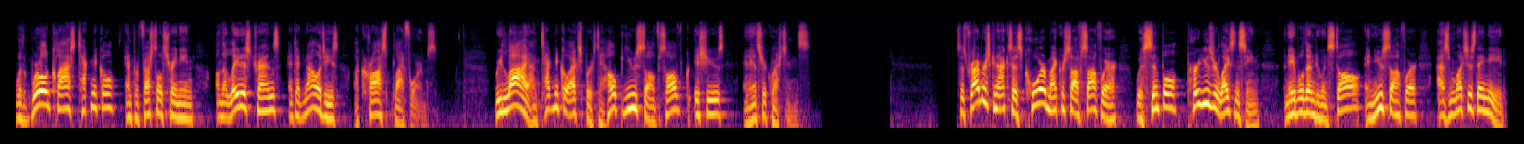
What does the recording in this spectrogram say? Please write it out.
with world-class technical and professional training on the latest trends and technologies across platforms. Rely on technical experts to help you solve, solve issues and answer questions. Subscribers can access core Microsoft software with simple per-user licensing, enable them to install and use software as much as they need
